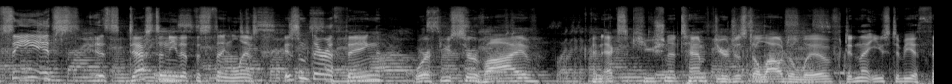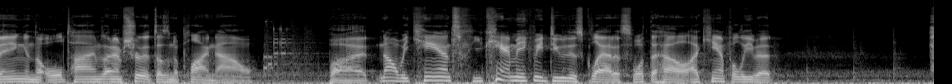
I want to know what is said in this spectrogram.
See, it's it's destiny that this thing lives. Isn't there a thing where if you survive an execution attempt, you're just allowed to live? Didn't that used to be a thing in the old times? I mean, I'm sure that doesn't apply now. But no, we can't. You can't make me do this, GLaDOS. What the hell? I can't believe it.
